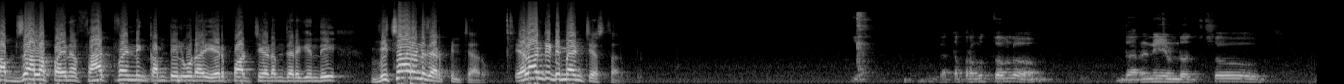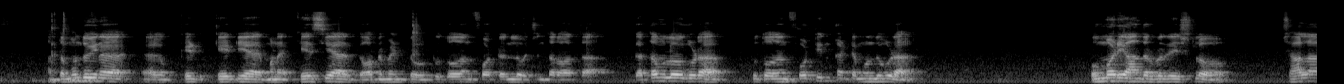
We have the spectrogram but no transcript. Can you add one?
కబ్జాల పైన ఫ్యాక్ట్ ఫైండింగ్ కమిటీలు కూడా ఏర్పాటు చేయడం జరిగింది. విచారణ జరిపించారు. ఎలాంటి డిమాండ్ చేస్తారు? గత ప్రభుత్వంలో ధరణి ఉండొచ్చు. అంతకుముందు ఈయన కే- కేటీఆర్ మన కేసీఆర్ గవర్నమెంట్ టూ థౌజండ్ ఫోర్టీన్లో వచ్చిన తర్వాత గతంలో కూడా టూ థౌజండ్ ఫోర్టీన్ కంటే ముందు కూడా ఉమ్మడి ఆంధ్రప్రదేశ్లో చాలా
